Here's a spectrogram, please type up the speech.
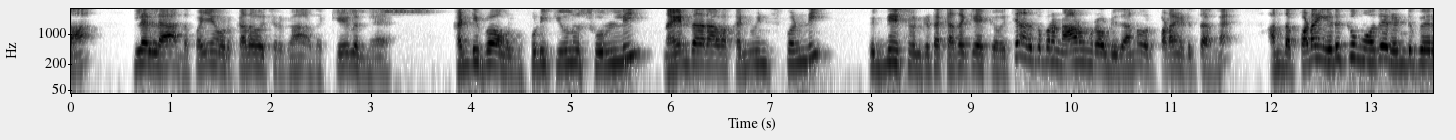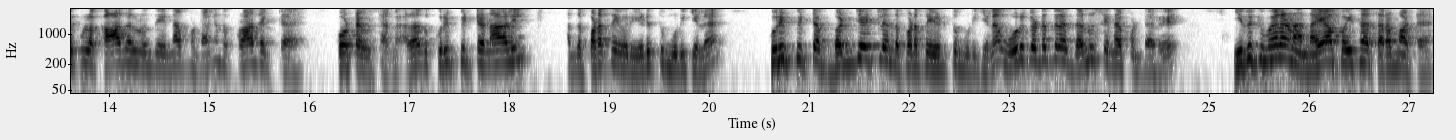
தான் இல்லை இல்லை அந்த பையன் ஒரு கதை வச்சுருக்கான் அதை கேளுங்க. கண்டிப்பாக அவங்களுக்கு பிடிக்கும்னு சொல்லி நயன்தாராவை கன்வின்ஸ் பண்ணி விக்னேஸ்வரன் கிட்ட கதை கேட்க வச்சு அதுக்கப்புறம் நானும் ரவுடிதான்னு ஒரு படம் எடுத்தாங்க. அந்த படம் எடுக்கும் போதே ரெண்டு பேருக்குள்ள காதல் வந்து என்ன பண்ணாங்க இந்த ப்ராஜெக்டை கோட்டை விட்டாங்க. அதாவது குறிப்பிட்ட நாளில் அந்த படத்தை இவர் எடுத்து முடிக்கலை. குறிப்பிட்ட பட்ஜெட்டில் இந்த படத்தை எடுத்து முடிக்கல. ஒரு கட்டத்தில் தனுஷ் என்ன பண்ணிட்டாரு? இதுக்கு மேலே நான் நயா பைசா தரமாட்டேன்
